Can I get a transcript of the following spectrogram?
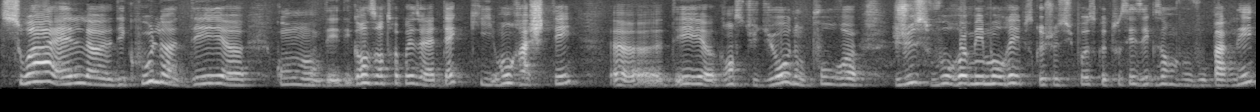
soit elles euh, découlent euh, des, des, grandes entreprises de la tech qui ont racheté des grands studios. Donc pour juste vous remémorer, parce que je suppose que tous ces exemples vont vous parler,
